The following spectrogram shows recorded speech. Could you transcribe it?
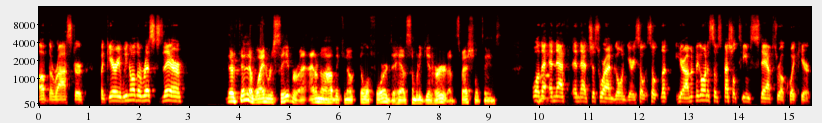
of the roster. But Gary, we know the risks there. They're thin a wide receiver. I, I don't know how they can ill afford to have somebody get hurt on special teams. Well, that and that's and that's just where I'm going, Gary. So so let here I'm going to go into some special team snaps real quick here.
